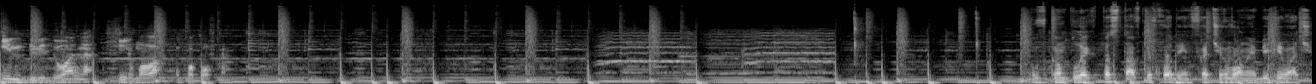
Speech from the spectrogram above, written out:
Індивідуальна фірмова упаковка. В комплект поставки входить інфрачервоний обігрівач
